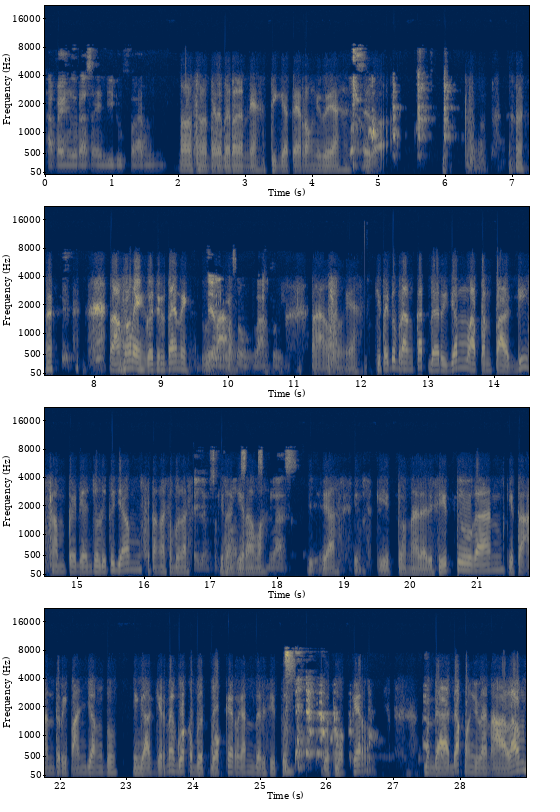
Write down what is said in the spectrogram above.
Apa yang lu rasain di Dufan? Oh, sama terong ya, tiga terong gitu ya. Langsung nih, gue ceritain nih. Ya langsung, langsung. Langsung ya. Kita itu berangkat dari jam 8 pagi sampai di Ancol itu jam setengah 11 Ya, jam 10, Kira-kira mah. 11. ya segitu. Nah dari situ kan kita antri panjang tuh hingga akhirnya gua kebelet boker kan dari situ. Buat boker mendadak panggilan alam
